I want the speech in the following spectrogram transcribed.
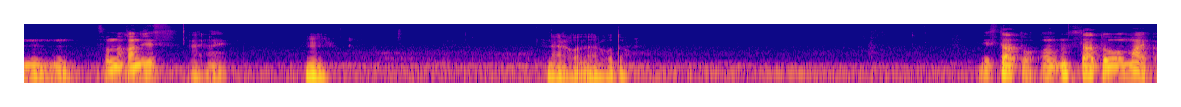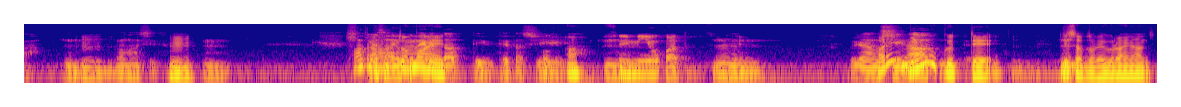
うんうん。そんな感じです。はいはい。うん。なるほど、なるほど。で、スタート、あうんスタート前か。ううんん。その話です。うん。うん。マキラさんよく寝れたって言ってたし。あ、うん睡眠良かったですね。うん。羨あれニュましいなーヨークって。て、実はどれぐらいなん？です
